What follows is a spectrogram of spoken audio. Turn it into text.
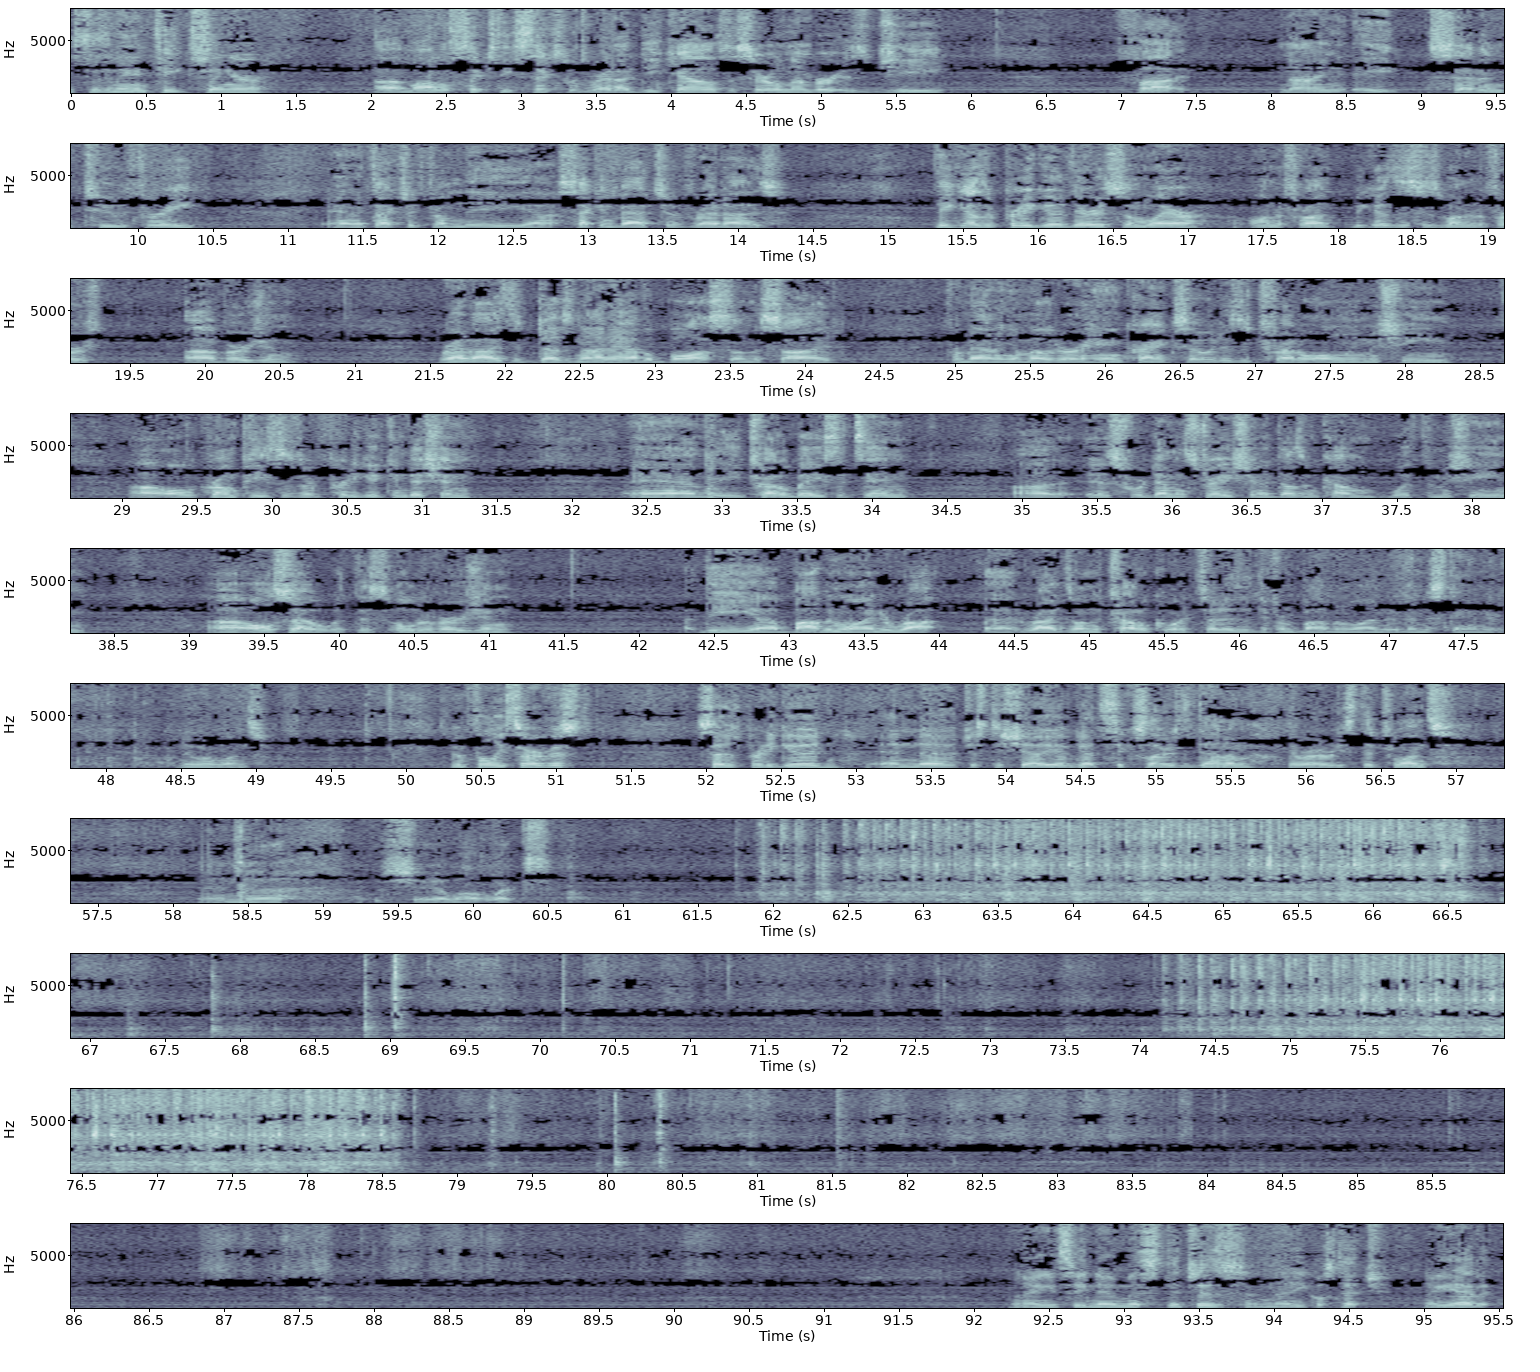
This is an antique Singer, uh, model 66 with red eye decals. The serial number is G598723 and it's actually from the uh, second batch of red eyes. Decals are pretty good. There is some wear on the front because this is one of the first uh, version red eyes that does not have a boss on the side for mounting a motor or hand crank so it is a treadle only machine. Uh, all the chrome pieces are pretty good condition and the treadle base it's in uh, is for demonstration. It doesn't come with the machine. Uh, also with this older version the uh, bobbin winder uh, rides on the treadle cord so it has a different bobbin winder than the standard newer ones. It's been fully serviced. Sews pretty good and uh, just to show you I've got six layers of denim. They were already stitched once and uh, show you how it works. Now you can see no missed stitches and no equal stitch. There you have it.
